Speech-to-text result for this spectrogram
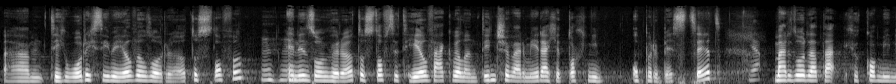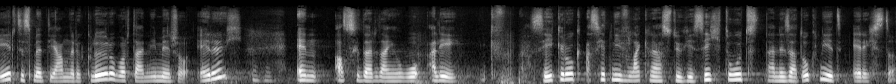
ehm, tegenwoordig zien we heel veel zo ruitenstoffen. En in zo'n geruite stof zit heel vaak wel een tintje waarmee dat je toch niet opperbest bent. Ja. Maar doordat dat gecombineerd is met die andere kleuren, wordt dat niet meer zo erg. En als je daar dan gewoon... Allee, ik, zeker ook als je het niet vlak naast je gezicht doet, dan is dat ook niet het ergste.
